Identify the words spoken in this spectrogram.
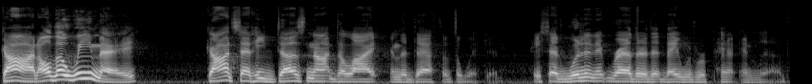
God, although we may, God said He does not delight in the death of the wicked. He said, wouldn't it rather that they would repent and live?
